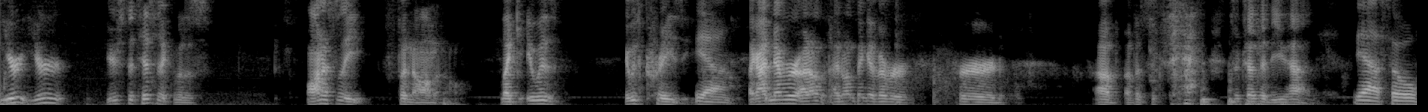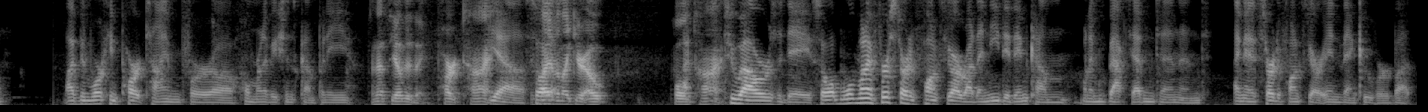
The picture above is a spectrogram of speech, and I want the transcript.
Your your your statistic was honestly phenomenal. Like it was it was crazy. Yeah. Like I've never, I don't, I don't think I've ever heard of, of a success success rate that you had, Yeah. So I've been working part time for a home renovations company. and that's the other thing, part time. Yeah. it's So not I, even like you're out full time. two hours a day. So when I first started Phonics VR Ride, I needed income when I moved back to Edmonton, and I mean I started Phonics VR in Vancouver, but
